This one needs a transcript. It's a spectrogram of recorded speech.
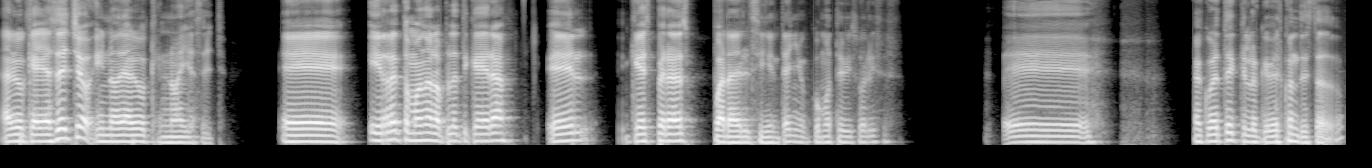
algo que hayas hecho y no de algo que no hayas hecho. Eh, y retomando la plática, era el. ¿Qué esperas para el siguiente año? ¿Cómo te visualizas? Eh, Acuérdate que lo que habías contestado.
